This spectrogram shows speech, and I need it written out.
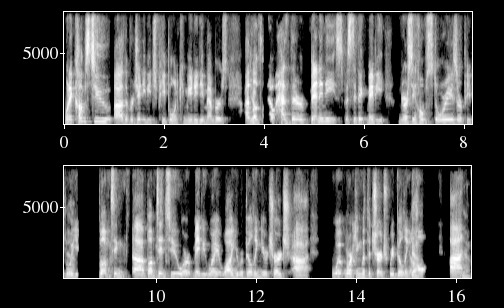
when it comes to uh, the Virginia Beach people and community members, I'd yep. love to know has there been any specific, maybe nursing home stories or people yeah. you bumped in, uh, bumped into, or maybe while you were building your church, uh, w- working with the church, rebuilding a yeah. home? Uh, yeah.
